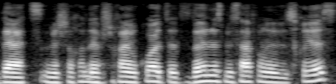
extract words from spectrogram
that Nefesh Chaim quotes that Donis Mishafon Levischiyas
